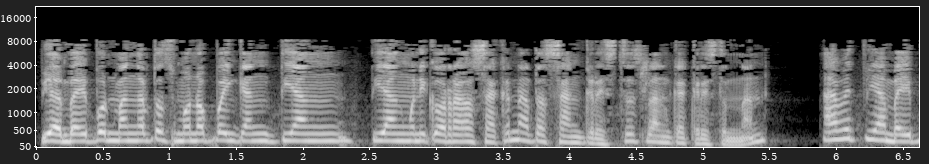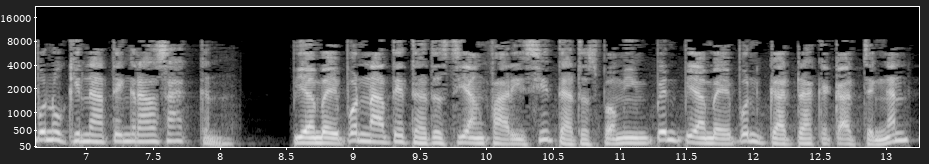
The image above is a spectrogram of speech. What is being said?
Piyambakipun mangertos menapa ingkang tiang tiang menika raosaken atas Sang Kristus lan kekristenan, awit piyambakipun ugi nate ngraosaken. Piyambakipun nate dados tiang Farisi, dados pemimpin, piyambakipun gadah kekajengan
